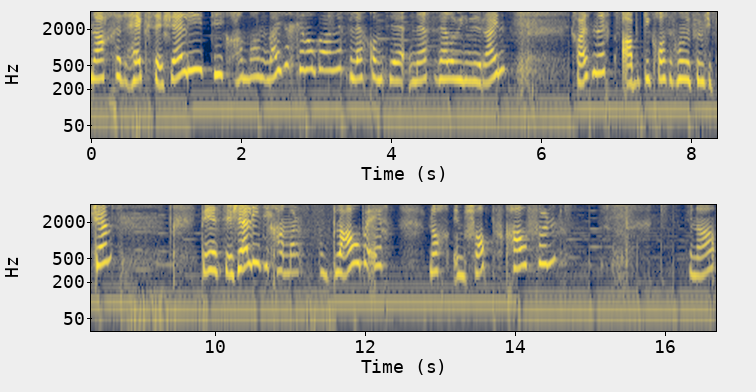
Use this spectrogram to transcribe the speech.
Nachher Hexe Shelly, die kann man, weiß ich genau gar nicht. Vielleicht kommt hier nächstes Halloween wieder rein. Ich weiß nicht, aber die kostet 150 Gems. PSC Shelly, die kann man, glaube ich, noch im Shop kaufen. Genau.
